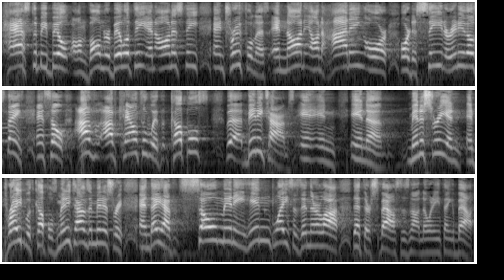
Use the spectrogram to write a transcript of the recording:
has to be built on vulnerability and honesty and truthfulness and not on hiding or, or deceit or any of those things. And so I've, I've counseled with couples uh, many times in, in, in uh, ministry and, and prayed with couples many times in ministry, and they have so many hidden places in their life that their spouse does not know anything about.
